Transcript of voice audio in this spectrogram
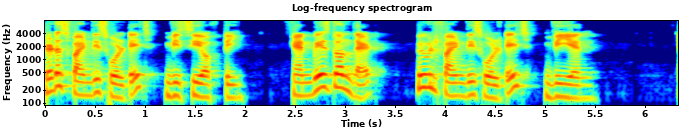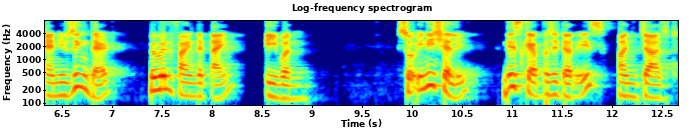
let us find this voltage Vc of t and based on that we will find this voltage Vn and using that we will find the time t1. So initially this capacitor is uncharged.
